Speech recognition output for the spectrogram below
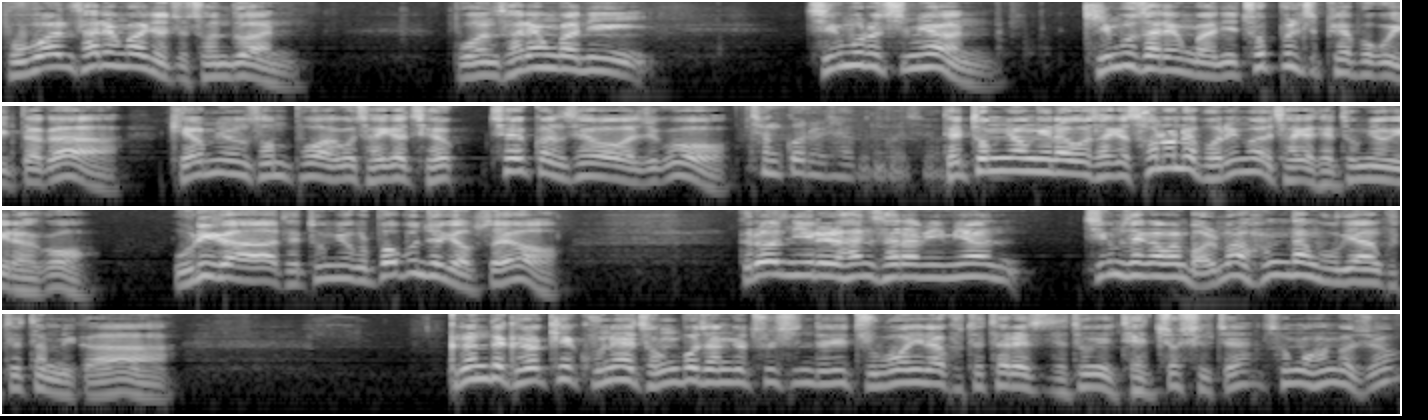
보안 사령관이었죠. 전두환. 보안 사령관이 지금으로 치면 기무 사령관이 촛불 집회 보고 있다가 계엄령 선포하고 자기가 체육, 관 세워가지고 정권을 잡은 거죠. 대통령이라고 자기가 선언해 버린 거예요. 자기가 대통령이라고. 우리가 대통령을 뽑은 적이 없어요. 그런 일을 한 사람이면 지금 생각하면 얼마나 황당무계한 구태타입니까? 그런데 그렇게 군의 정보 장교 출신들이 두 번이나 구태타를 해서 대통령이 됐죠, 실제? 성공한 거죠.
